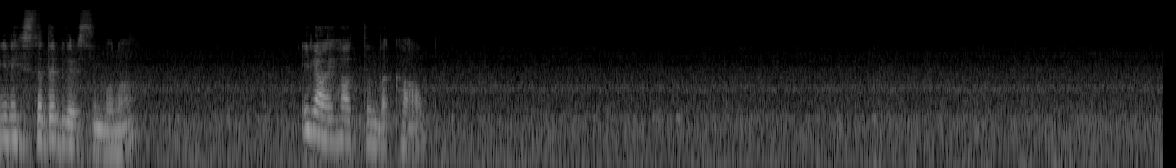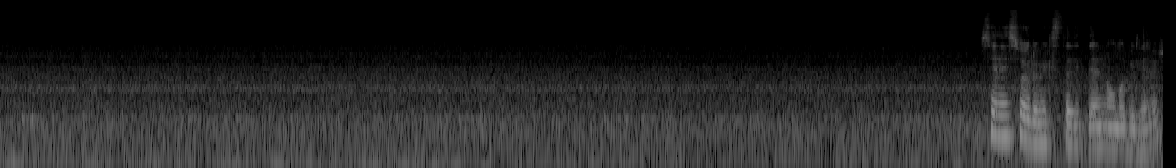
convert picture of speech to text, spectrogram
Yine hissedebilirsin bunu. İlahi hattında kal. Senin söylemek istediklerin olabilir.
